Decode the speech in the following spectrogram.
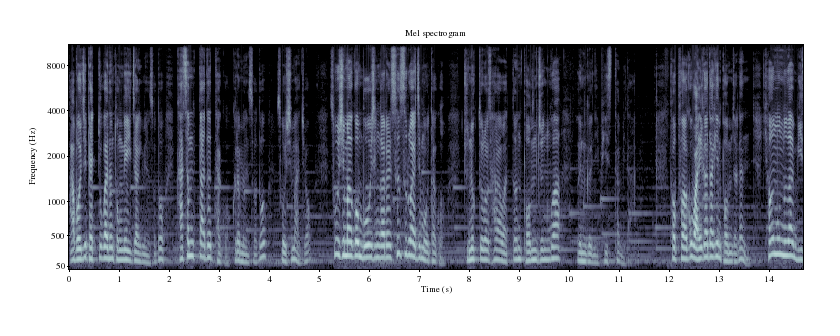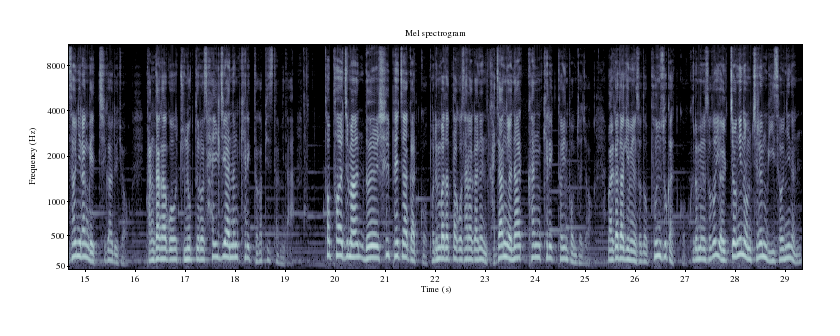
아버지 백두가는 동네 이장이면서도 가슴 따뜻하고 그러면서도 소심하죠. 소심하고 무엇인가를 스스로 하지 못하고 주눅들어 살아왔던 범준과 은근히 비슷합니다. 터프하고 왈가닥인 범자는 현우 누나 미선이랑 매치가 되죠. 당당하고 주눅들어 살지 않는 캐릭터가 비슷합니다. 터프하지만 늘 실패자 같고 버림받았다고 살아가는 가장 연약한 캐릭터인 범자죠. 왈가닥이면서도 분수 같고 그러면서도 열정이 넘치는 미선이는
